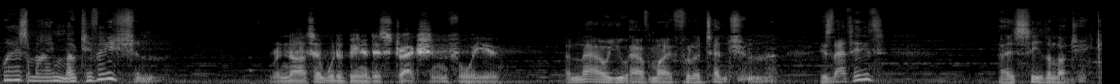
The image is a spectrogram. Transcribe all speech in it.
Where's my motivation? Renata would have been a distraction for you. And now you have my full attention. Is that it? I see the logic.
